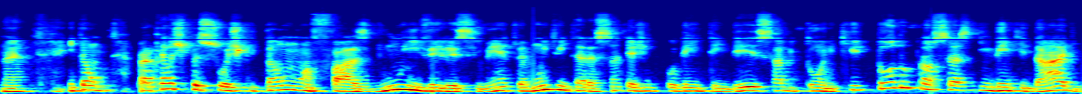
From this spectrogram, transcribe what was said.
Né? Então, para aquelas pessoas que estão numa fase de um envelhecimento, é muito interessante a gente poder entender, sabe, Tony, que todo o processo de identidade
